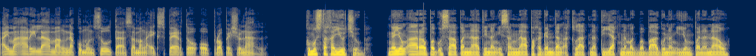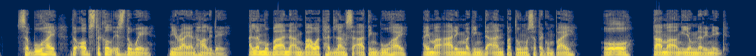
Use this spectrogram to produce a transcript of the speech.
ay maari lamang na kumonsulta sa mga eksperto o profesional. Kumusta ka YouTube? Ngayong araw pag-usapan natin ang isang napakagandang aklat na tiyak na magbabago ng iyong pananaw sa buhay, The Obstacle is the Way ni Ryan Holiday. Alam mo ba na ang bawat hadlang sa ating buhay ay maaaring maging daan patungo sa tagumpay? Oo, tama ang iyong narinig.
